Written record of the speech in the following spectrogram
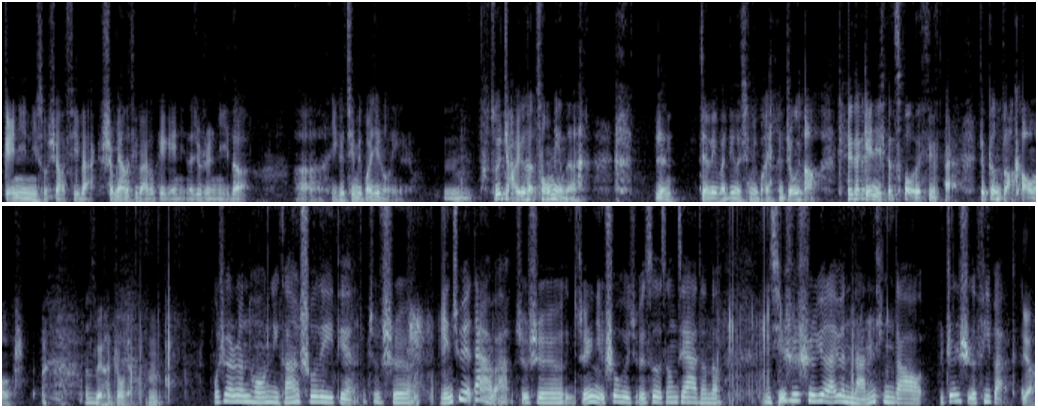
给你你所需要的 feedback，什么样的 feedback 都可以给你，那就是你的呃一个亲密关系中的一个人。嗯所以找一个聪明的 人建立稳定的亲密关系很重要，因为他给你一些错误的 feedback 就更糟糕嘛，不是？所以很重要。嗯我是很认同你刚才说的一点，就是年纪越大吧，就是随着你社会角色增加等等，你其实是越来越难听到真实的 feedback。，Yeah，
